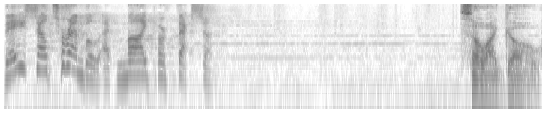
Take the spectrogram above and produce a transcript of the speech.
They shall tremble at my perfection. So I go.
